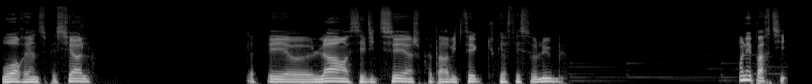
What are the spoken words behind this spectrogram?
Bon, rien de spécial. Café euh, là, c'est vite fait. hein, je prépare vite fait du café soluble. On est parti.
